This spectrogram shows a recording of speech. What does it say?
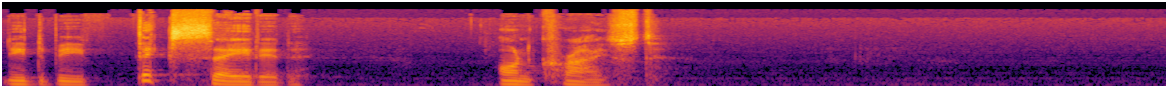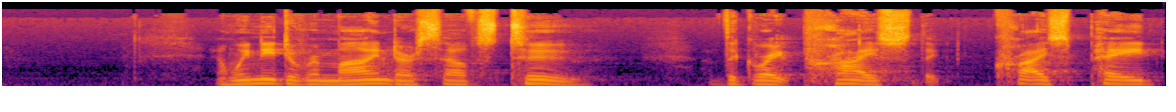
need to be fixated on Christ. And we need to remind ourselves, too, of the great price that Christ paid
